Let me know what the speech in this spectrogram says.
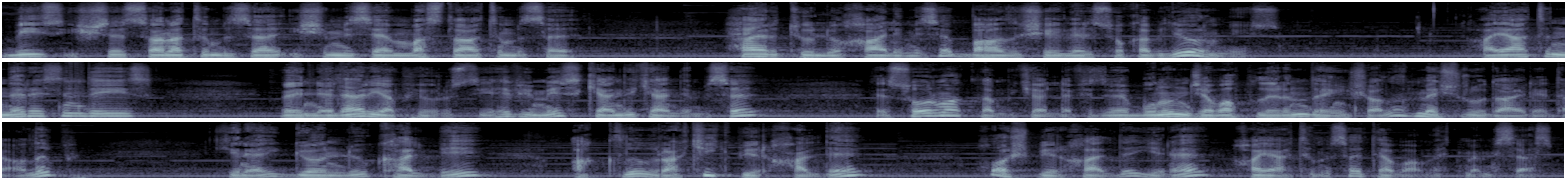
Biz işte sanatımıza, işimize, maslahatımıza, her türlü halimize bazı şeyleri sokabiliyor muyuz? Hayatın neresindeyiz ve neler yapıyoruz diye hepimiz kendi kendimize e, sormakla mükellefiz ve bunun cevaplarını da inşallah meşru dairede alıp yine gönlü, kalbi, aklı rakik bir halde hoş bir halde yine hayatımıza devam etmemiz lazım.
